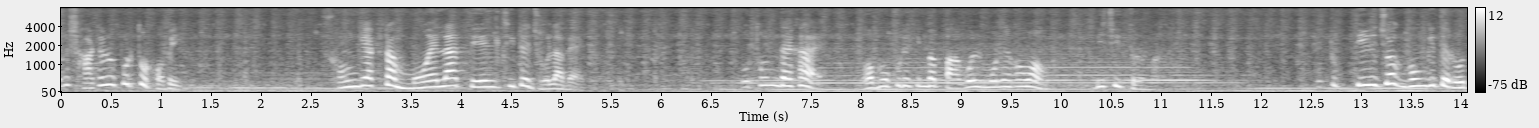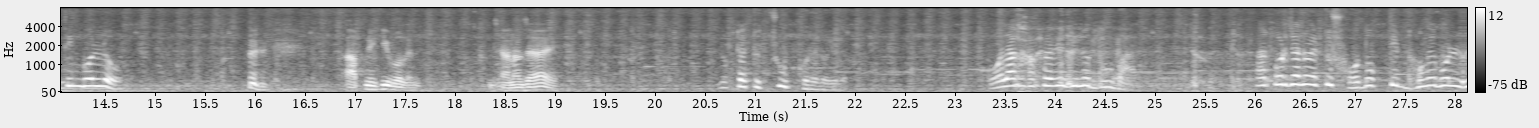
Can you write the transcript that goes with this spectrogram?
তবে ষাটের উপর তো হবেই। সঙ্গে একটা ময়লা তেল চিটে ঝোলা ব্যাগ। প্রথম দেখায় অবকুড়ে কিংবা পাগল মনে হওয়াও বিচিত্র না। একটু তির্যক ভঙ্গিতে রতিন বলল আপনি কি বলেন? জানা যায়। লোকটা একটু চুপ করে রইল। গলা খাঁকড়ানি দিল দুবার। তারপর যেন একটু সদক্তির ঢঙে বলল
